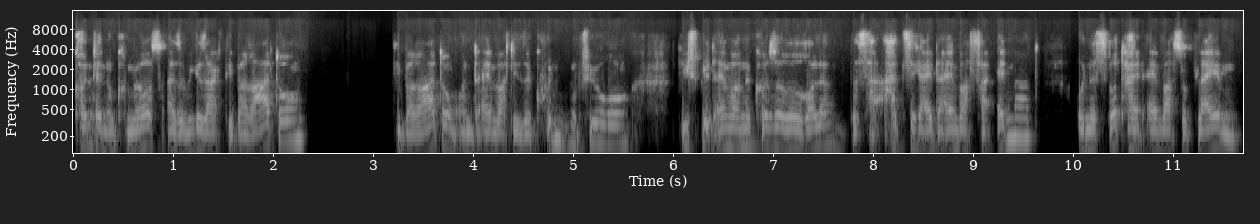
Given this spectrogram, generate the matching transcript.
Content und Commerce, also wie gesagt, die Beratung, die Beratung und einfach diese Kundenführung, die spielt einfach eine größere Rolle. Das hat sich halt einfach verändert und es wird halt einfach so bleiben.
